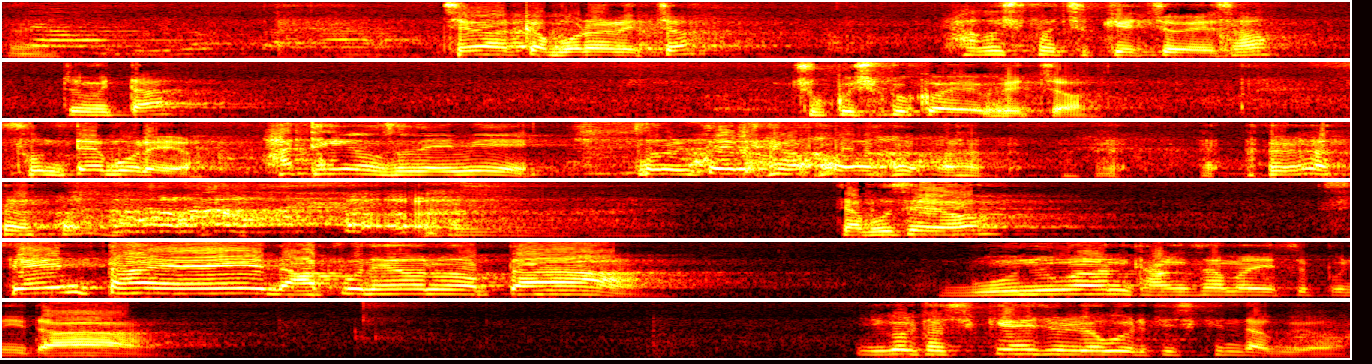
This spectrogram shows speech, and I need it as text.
그냥 눌렀다가 제가 아까 뭐라 그랬죠? 하고 싶어 죽겠죠 해서 좀 이따 죽고 싶을 거예요 그랬죠? 손 떼보래요. 하태경 선생님이 손을 떼래요. 자 보세요. 센터에 나쁜 회원은 없다. 무능한 강사만 있을 뿐이다. 이걸 더 쉽게 해주려고 이렇게 시킨다고요.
